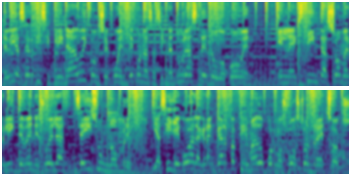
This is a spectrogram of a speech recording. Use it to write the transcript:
debía ser disciplinado y consecuente con las asignaturas de todo joven. En la extinta Summer League de Venezuela se hizo un nombre y así llegó a la gran carpa firmado por los Boston Red Sox.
